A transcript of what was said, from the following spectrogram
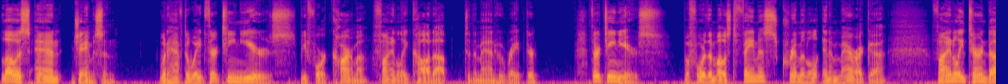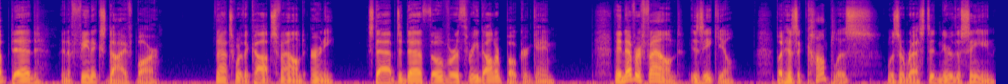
Lois Ann Jameson would have to wait 13 years before karma finally caught up to the man who raped her. 13 years before the most famous criminal in America finally turned up dead in a Phoenix dive bar. That's where the cops found Ernie, stabbed to death over a $3 poker game. They never found Ezekiel, but his accomplice was arrested near the scene,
